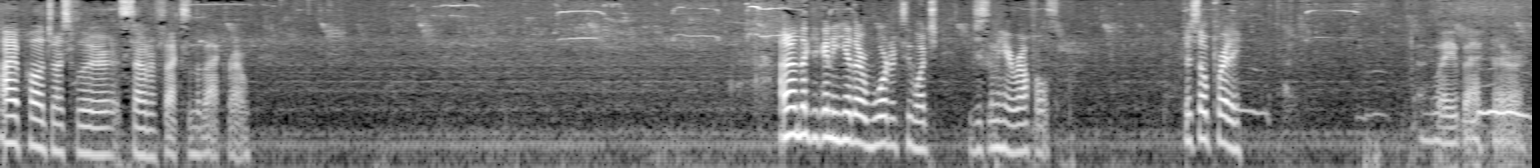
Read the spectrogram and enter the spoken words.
I apologize for the sound effects in the background. I don't think you're going to hear their water too much. You're just going to hear ruffles. They're so pretty. Way back there. An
